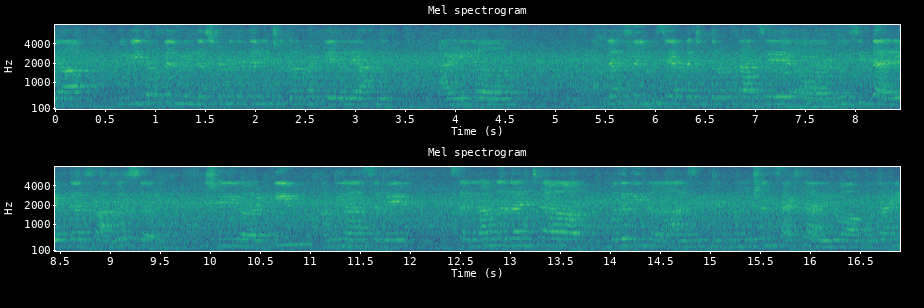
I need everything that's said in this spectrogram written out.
या विविध फिल्म इंडस्ट्रीमध्ये त्यांनी चित्रपट केलेले आहेत. आणि आपल्या फिल्मचे आपल्या चित्रपटाचे म्युझिक डायरेक्टर सागर सर अशी टीम आम्ही आज सगळे संग्रामदादांच्या मदतीनं आज इथे प्रमोशनसाठी आलेलो आहोत. आणि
